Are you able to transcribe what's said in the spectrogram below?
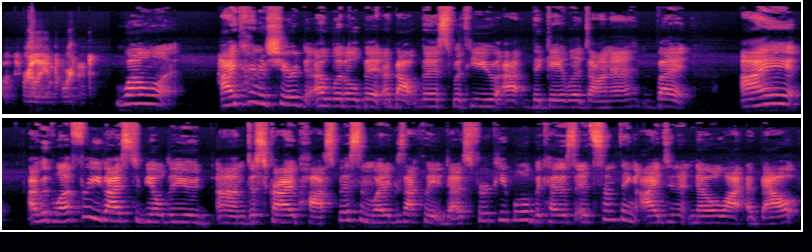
So it's really important. Well, I kind of shared a little bit about this with you at the gala, Donna, but I I would love for you guys to be able to um, describe hospice and what exactly it does for people because it's something I didn't know a lot about.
